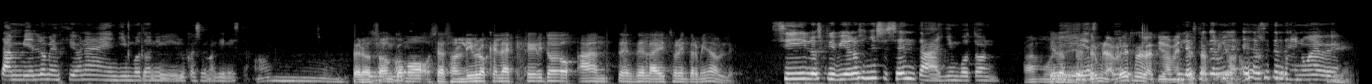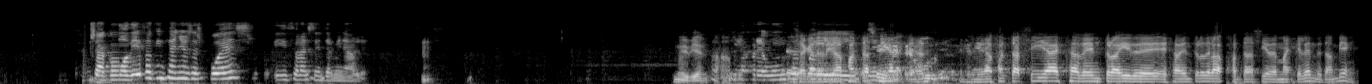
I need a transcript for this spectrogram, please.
También lo menciona en Jim Button y Lucas el Maquinista. Ah. Pero son como, o sea, son libros que le ha escrito antes de la historia interminable. Sí, lo escribió en los años 60 Jim Button. Ah, muy bien. La historia interminable es relativamente tardío, ¿no? Es el 79. O sea, como 10 o 15 años después hizo la historia interminable. Muy bien. Y la pregunta o sea, que en realidad, fantasía, en realidad fantasía está dentro ahí de, está dentro de la fantasía de Michael Ende también.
